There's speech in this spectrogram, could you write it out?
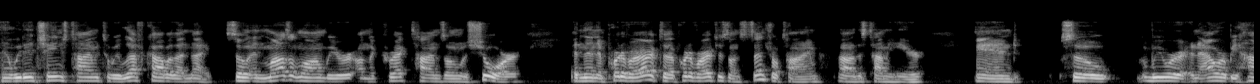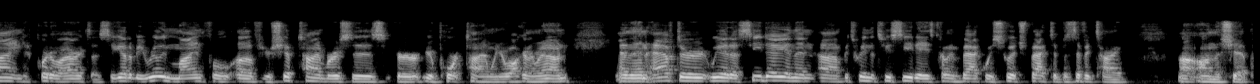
and we didn't change time until we left Cabo that night. So in Mazatlan, we were on the correct time zone with shore. And then in Puerto Vallarta, Puerto Vallarta is on Central Time uh, this time of year. And so we were an hour behind Puerto Vallarta. So you got to be really mindful of your ship time versus your, your port time when you're walking around. And then after we had a sea day, and then uh, between the two sea days coming back, we switched back to Pacific time uh, on the ship.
